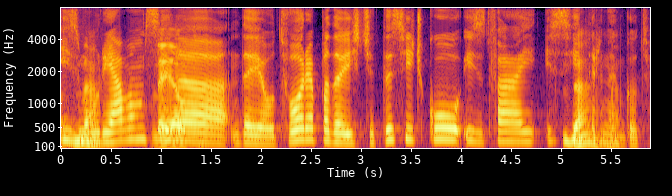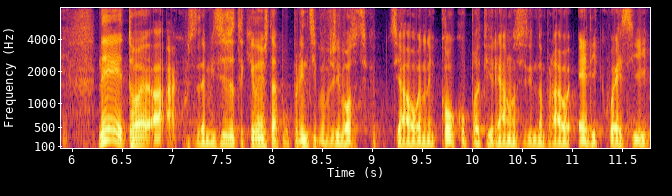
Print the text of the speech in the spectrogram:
изморявам се да, да я отворя, па да изчета всичко и затова и, и с Да, интернет да. готвя. Не, той, а, ако се замислиш за такива неща по принцип в живота си като цяло, нали, колко пъти реално си направил еди кое си или,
